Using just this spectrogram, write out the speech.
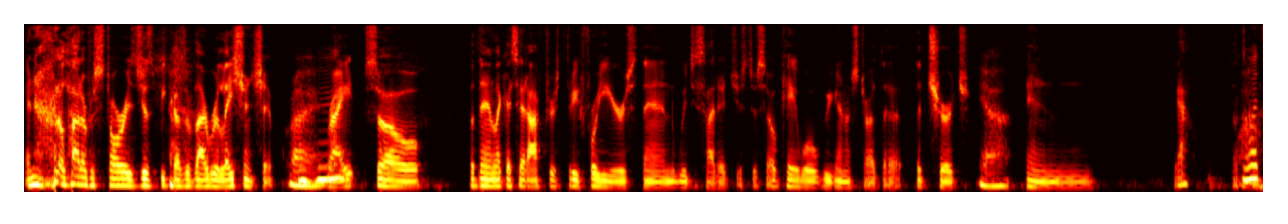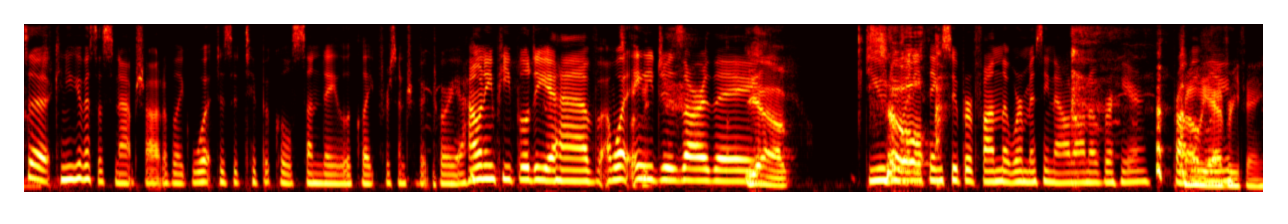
and I had a lot of stories just because of that relationship Right. Mm-hmm. right? So, but then, like I said, after three, four years, then we decided just to say, okay, well, we're gonna start the the church, Yeah. and yeah, that's What's a? Can you give us a snapshot of like what does a typical Sunday look like for Centro Victoria? How many people do you have? Uh, what ages are they? yeah, Do you do anything super fun that we're missing out on over here? Probably everything.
